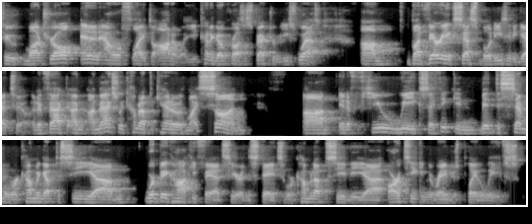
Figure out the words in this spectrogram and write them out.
to Montreal, and an hour flight to Ottawa. You kind of go across the spectrum east west. um, but very accessible and easy to get to. And in fact, I'm, I'm actually coming up to Canada with my son um, in a few weeks. I think in mid December, we're coming up to see. Um, we're big hockey fans here in the states. We're coming up to see the uh, our team, the Rangers, play the Leafs.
